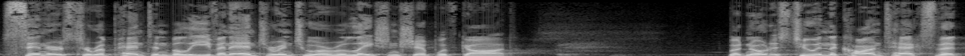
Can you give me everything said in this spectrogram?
sinners to repent and believe and enter into a relationship with God. But notice too in the context that,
